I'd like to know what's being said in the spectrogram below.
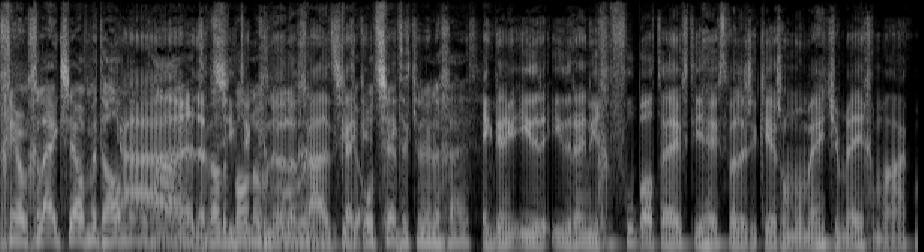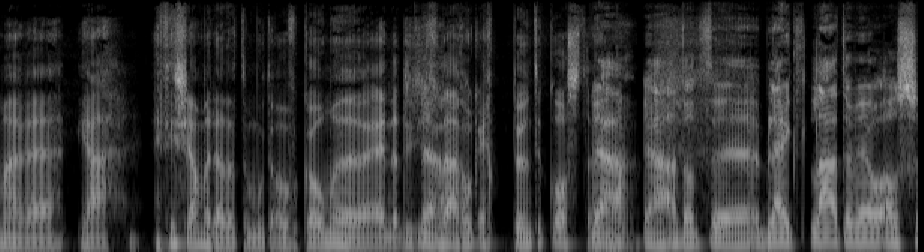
ging ook gelijk zelf met de handen Ja, in het haar. de ziet er knullig uit. Het ziet er Kijk, ontzettend knullig uit. Ik denk iedereen, iedereen die gevoetbald heeft, die heeft wel eens een keer zo'n momentje meegemaakt. Maar eh, ja, het is jammer dat het er moet overkomen. En dat is Ja. vandaag ook echt punten kosten. Ja, ja, dat blijkt later wel als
